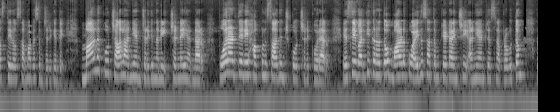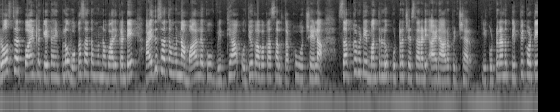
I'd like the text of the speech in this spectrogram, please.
బస్తీలో సమావేశం జరిగింది. మాలలకు చాలా అన్యాయం జరిగిందని చెన్నయ్య అన్నారు. పోరాడితేనే హక్కులు సాధించుకోవచ్చని కోరారు. ఎస్సీ వర్గీకరణతో మాలలకు ఐదు శాతం కేటాయించి అన్యాయం చేసిన ప్రభుత్వం రోస్టర్ పాయింట్ల కేటాయింపులో ఒక శాతం ఉన్న వారి కంటే ఐదు శాతం ఉన్న మాలలకు విద్య ఉద్యోగ అవకాశాలు తక్కువ వచ్చేలా సబ్ కమిటీ మంత్రులు కుట్ర చేశారని ఆయన ఆరోపించారు. ఈ కుట్రలను తిప్పికొట్టి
